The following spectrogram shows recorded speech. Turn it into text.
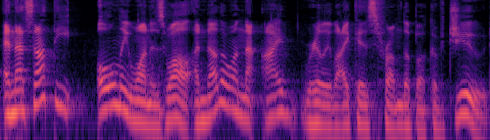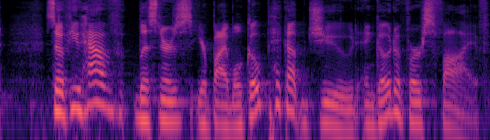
And that's not the only one as well. Another one that I really like is from the book of Jude. So if you have listeners your Bible, go pick up Jude and go to verse 5.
